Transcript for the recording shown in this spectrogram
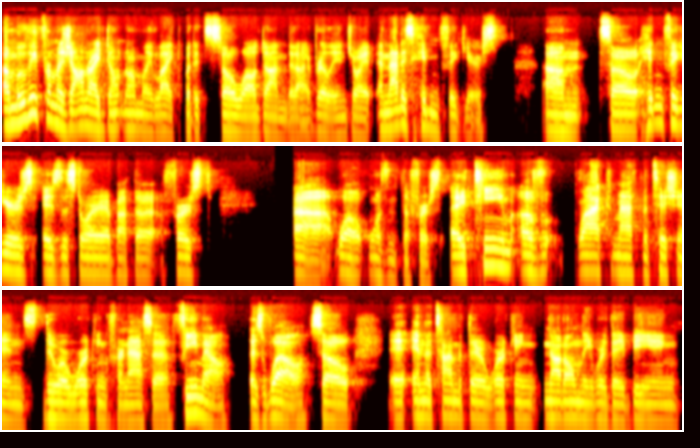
a, movie from a genre I don't normally like, but it's so well done that I really enjoy it, and that is Hidden Figures. Um, so Hidden Figures is the story about the first, uh, well, it wasn't the first, a team of black mathematicians who were working for NASA, female as well. So in the time that they're working, not only were they being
